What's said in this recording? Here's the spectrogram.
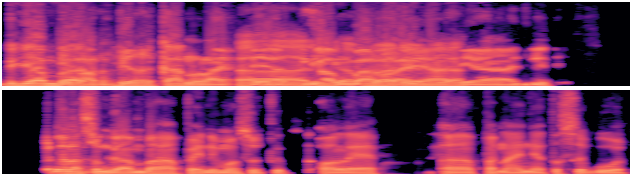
Digambar. dilampirkan lah ya, Ah, gambar lah ya, digambarin ya. Jadi udah langsung gambar apa yang dimaksud oleh eh, penanya tersebut.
